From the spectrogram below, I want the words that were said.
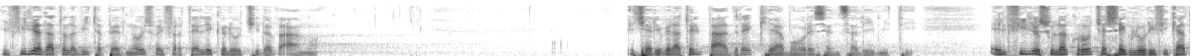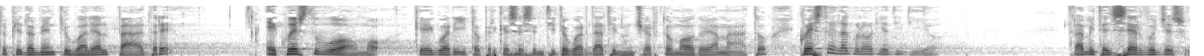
Il figlio ha dato la vita per noi, suoi fratelli, che lo uccidevamo. E ci ha rivelato il Padre che è amore senza limiti. E il figlio sulla croce si è glorificato pienamente uguale al Padre e questo uomo che è guarito perché si è sentito guardato in un certo modo e amato, questa è la gloria di Dio, tramite il servo Gesù.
